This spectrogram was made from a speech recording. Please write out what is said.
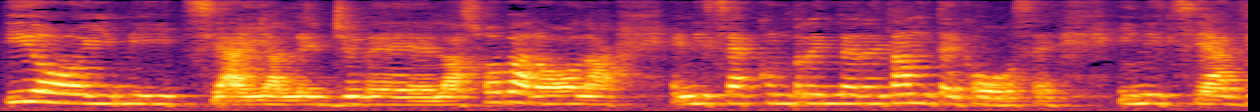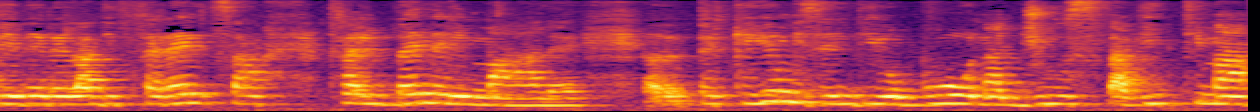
io iniziai a leggere la sua parola e iniziai a comprendere tante cose, iniziai a vedere la differenza tra il bene e il male, eh, perché io mi sentivo buona, giusta, vittima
